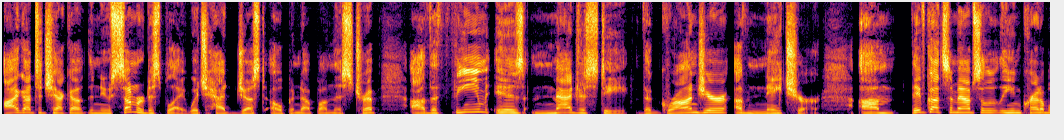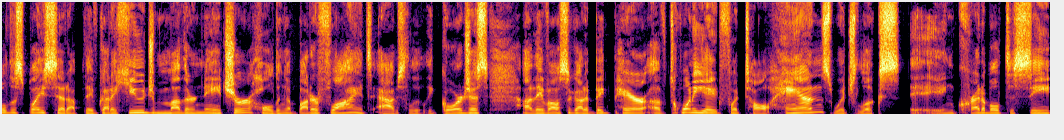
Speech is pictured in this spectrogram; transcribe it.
I got to check out the new summer display, which had just opened up on this trip. Uh, the theme is Majesty, the grandeur of nature. Um, they've got some absolutely incredible display set up. They've got a huge Mother Nature holding a butterfly. It's absolutely gorgeous. Uh, they've also got a big pair of 28 foot tall hands, which looks incredible to see.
